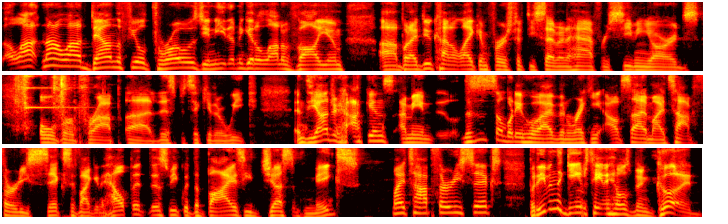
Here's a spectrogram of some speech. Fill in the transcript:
a lot, not a lot of down the field throws. You need him to get a lot of volume, uh, but I do kind of like him for his 57 and a half receiving yards over prop uh, this particular week. And DeAndre Hopkins, I mean, this is somebody who I've been ranking outside my top 36 if I can help it this week with the byes he just makes my top 36. But even the games Tannehill's been good,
